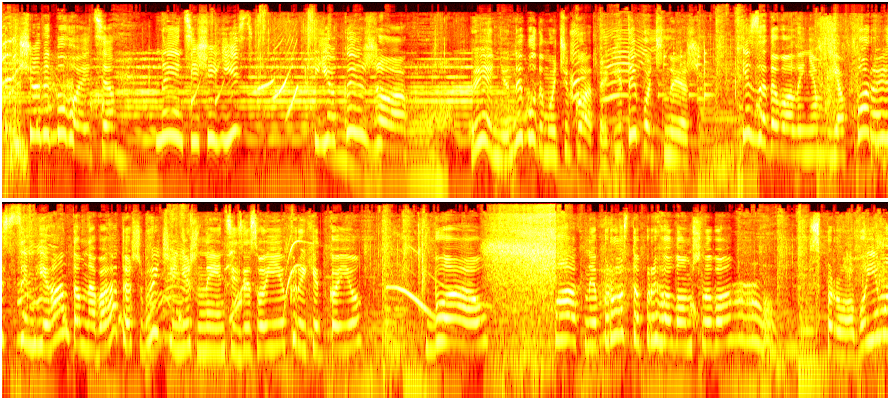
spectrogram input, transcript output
Що відбувається? Нинці ще їсть? Який жах! Енні, не будемо чекати, і ти почнеш. Із задоволенням я впораюсь з цим гігантом набагато швидше, ніж Нинці зі своєю крихіткою. Вау! Пахне просто приголомшливо. Спробуємо.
